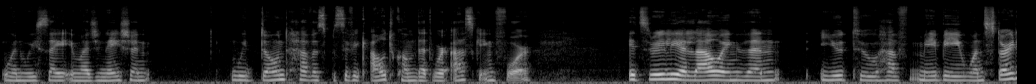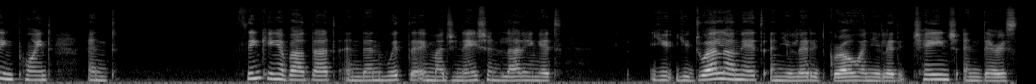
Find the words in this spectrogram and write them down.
when we say imagination we don't have a specific outcome that we're asking for. It's really allowing then you to have maybe one starting point and thinking about that and then with the imagination letting it you you dwell on it and you let it grow and you let it change and there's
